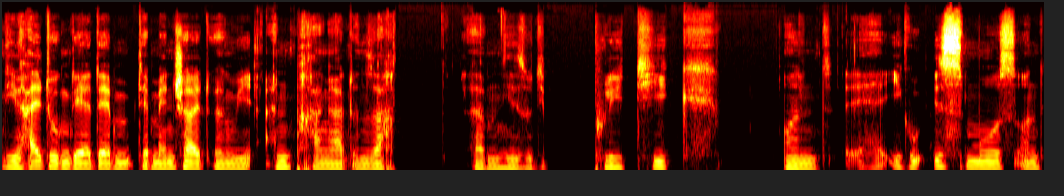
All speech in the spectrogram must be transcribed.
die Haltung der, der, der Menschheit irgendwie anprangert und sagt, ähm, hier so die Politik und äh, Egoismus und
